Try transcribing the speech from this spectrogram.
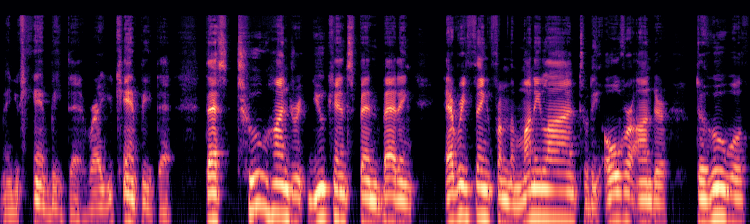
Man, you can't beat that, right? You can't beat that. That's 200 you can spend betting everything from the money line to the over under to who will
